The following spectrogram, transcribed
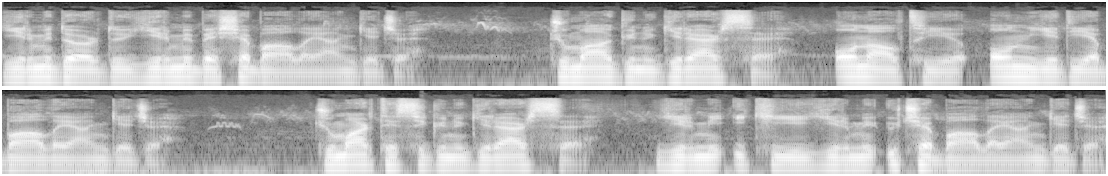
24'ü 25'e bağlayan gece. Cuma günü girerse 16'yı 17'ye bağlayan gece. Cumartesi günü girerse 22'yi 23'e bağlayan gece.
